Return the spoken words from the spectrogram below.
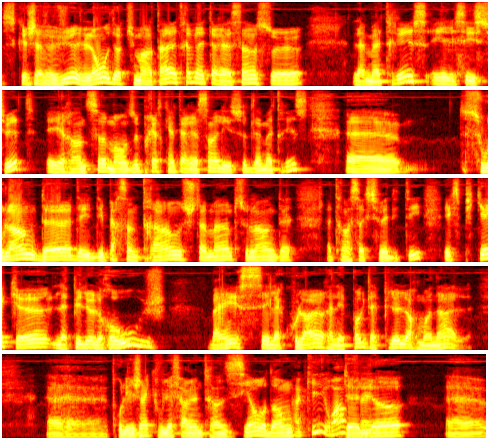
ce que j'avais vu, un long documentaire très intéressant sur la matrice et ses suites, et rendre ça, mon Dieu, presque intéressant, les suites de la matrice, euh, sous l'angle de, des, personnes trans, justement, sous l'angle de la transsexualité, expliquait que la pilule rouge, ben, c'est la couleur à l'époque de la pilule hormonale. Euh, pour les gens qui voulaient faire une transition. Donc, de là... Euh,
